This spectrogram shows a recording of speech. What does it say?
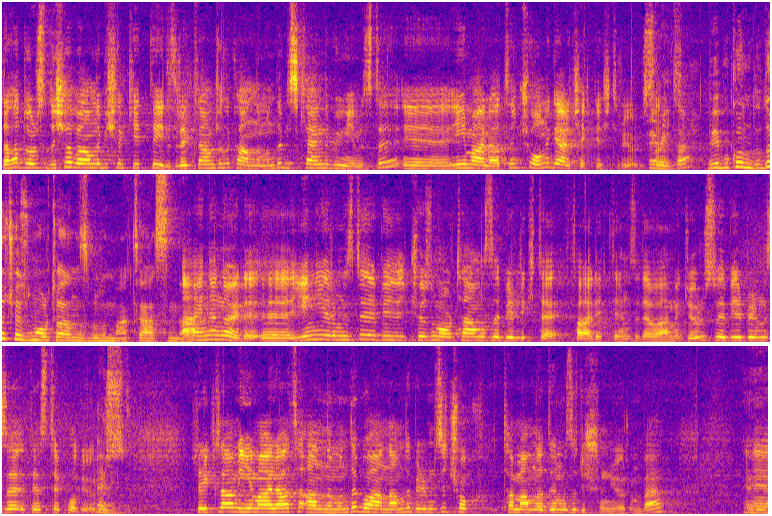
Daha doğrusu dışa bağımlı bir şirket değiliz. Reklamcılık anlamında biz kendi bünyemizde e, imalatın çoğunu gerçekleştiriyoruz Evet. zaten. Ve bu konuda da çözüm ortağınız bulunmakta aslında. Aynen öyle. Ee, yeni yerimizde bir çözüm ortağımızla birlikte faaliyetlerimize devam ediyoruz ve birbirimize destek oluyoruz. Evet. Reklam imalatı anlamında bu anlamda birbirimizi çok tamamladığımızı düşünüyorum ben. Ee,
